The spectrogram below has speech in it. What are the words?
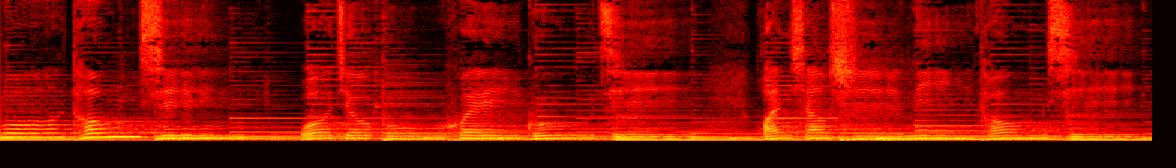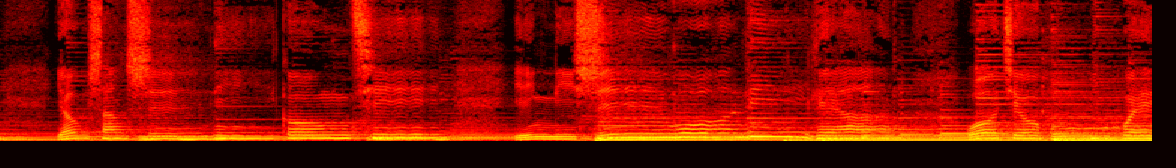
我同行，我就不会孤寂。欢笑是你同喜，忧伤是你共情。因你是我力量，我就不会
